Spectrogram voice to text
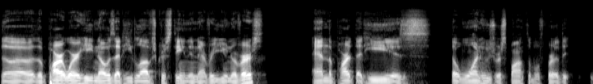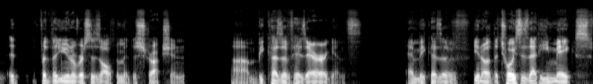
the the part where he knows that he loves Christine in every universe, and the part that he is the one who's responsible for the it, for the universe's ultimate destruction um, because of his arrogance and because of you know the choices that he makes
